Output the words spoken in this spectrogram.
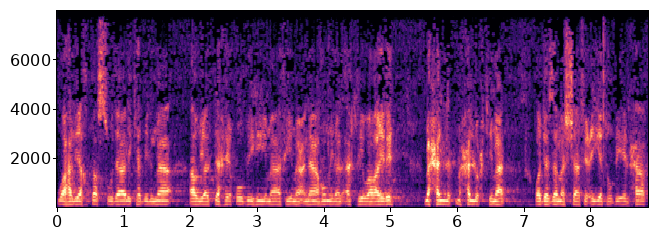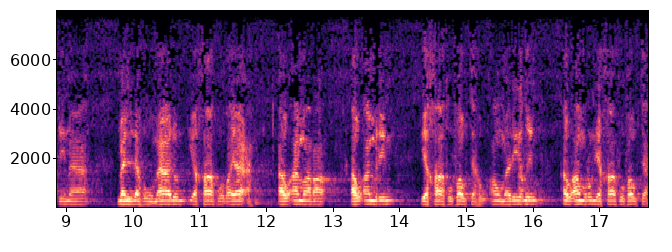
وهل يختص ذلك بالماء أو يلتحق به ما في معناه من الأكل وغيره؟ محل, محل احتمال. وجزم الشافعية بإلحاق ما من له مال يخاف ضياعه أو أمر أو أمر يخاف فوته أو مريض أو أمر يخاف فوته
